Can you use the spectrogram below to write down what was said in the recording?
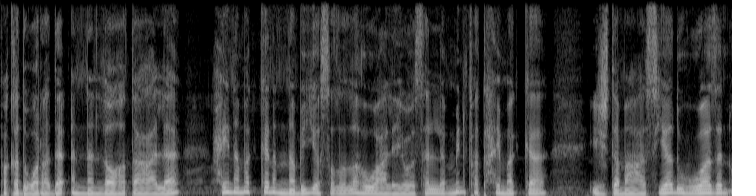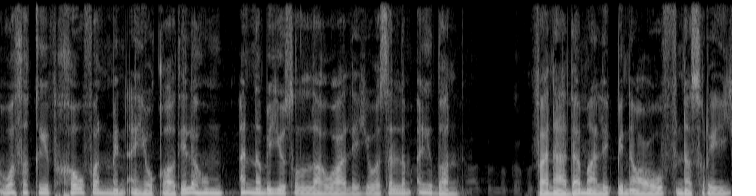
فقد ورد أن الله تعالى حين مكن النبي صلى الله عليه وسلم من فتح مكة اجتمع سياد هوازن وثقيف خوفا من أن يقاتلهم النبي صلى الله عليه وسلم أيضا. فنادى مالك بن عوف نصري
